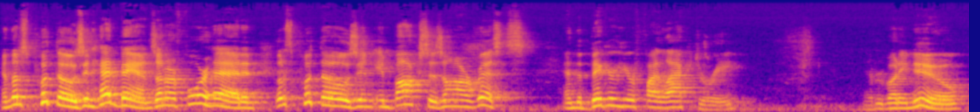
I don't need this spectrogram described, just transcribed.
and let us put those in headbands on our forehead, and let us put those in, in boxes on our wrists. And the bigger your phylactery, everybody knew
